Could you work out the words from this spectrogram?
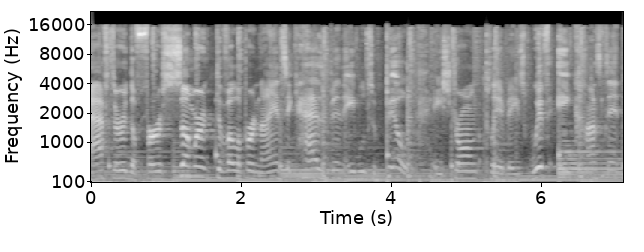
after the first summer, developer Niantic has been able to build a strong player base with a constant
